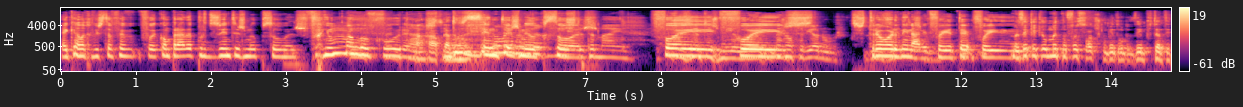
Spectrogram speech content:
Aquela revista foi, foi comprada por 200 mil pessoas. Foi uma é loucura. Fantástico. 200 mil pessoas. Também. Foi, mil, foi mas não sabia o número. Extraordinário. Foi até, foi... Mas é que aquele momento não foi só, desculpa, é importante,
